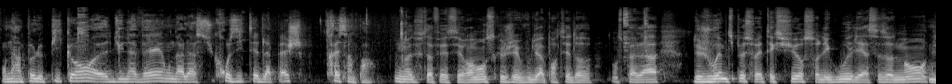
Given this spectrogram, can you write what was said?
on a un peu le piquant euh, du navet. On a la sucrosité de la pêche. Très sympa. Oui, tout à fait. C'est vraiment ce que j'ai voulu apporter dans, ce plat-là, de jouer un petit peu sur les textures, sur les goûts et les assaisonnements. Mm.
